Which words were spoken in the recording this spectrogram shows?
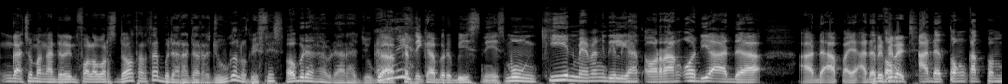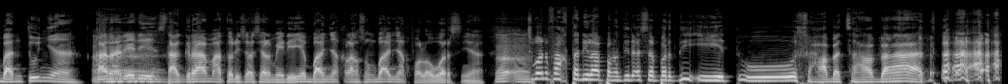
nggak cuma ngandelin followers doang, ternyata berdarah-darah juga loh bisnis. Oh berdarah-berdarah juga Emang iya? ketika berbisnis. Mungkin memang dilihat orang, oh dia ada ada apa ya? Ada tong- ada tongkat pembantunya karena Ah. dia di Instagram atau di sosial medianya banyak langsung banyak followersnya. Heeh. Cuman fakta di lapangan tidak seperti itu, sahabat-sahabat.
